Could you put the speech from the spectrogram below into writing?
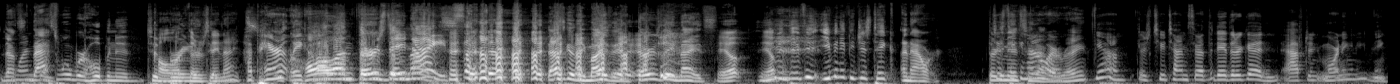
that's one that's thing. what we're hoping to to Call bring to Thursday table. nights. Apparently, Call call, on on Thursday Thursday nights. nights. that's gonna be my thing. Thursday nights. Yep. Yep. Even if you, even if you just take an hour, thirty Just minutes take an hour, right? Yeah, there's two times throughout the day that are good: after morning and evening.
